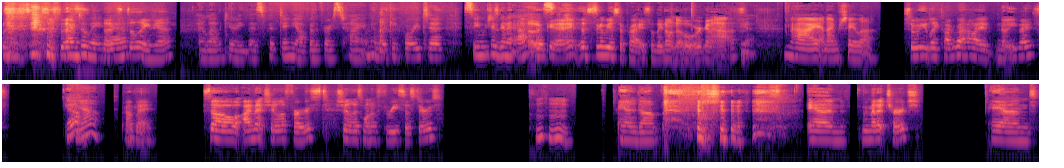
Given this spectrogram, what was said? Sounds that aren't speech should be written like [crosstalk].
[laughs] I'm Dalena. That's Dalena. I love doing this with Danielle for the first time and looking forward to seeing what she's going to ask. us. Okay, this is going to be a surprise, so they don't know what we're going to ask. Yeah. Hi, and I'm Shelah. Should we like talk about how I know you guys? Yeah. probably. Okay. So I met Shelah first. Shelah is one of three sisters, Mm-hmm. and um, [laughs] and we met at church. And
